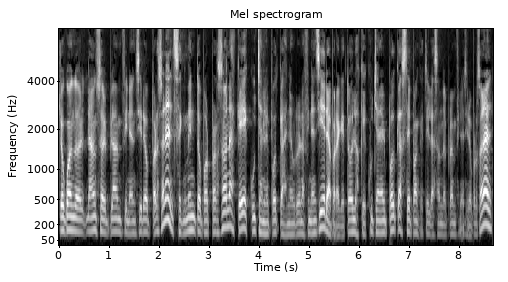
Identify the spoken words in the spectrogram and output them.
Yo cuando lanzo el plan financiero personal, segmento por personas que escuchan el podcast Neurona Financiera, para que todos los que escuchan el podcast sepan que estoy lanzando el plan financiero personal.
